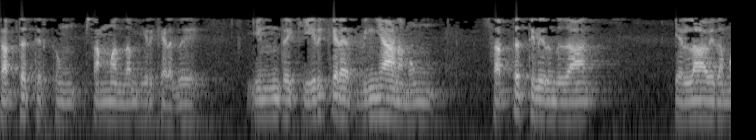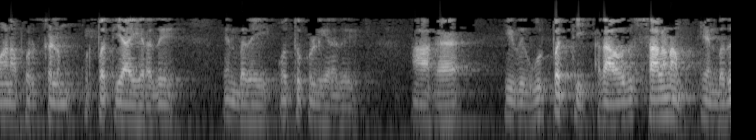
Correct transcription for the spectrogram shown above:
சப்தத்திற்கும் சம்பந்தம் இருக்கிறது. இன்றைக்கு இருக்கிற விஞ்ஞானமும் சப்தத்திலிருந்துதான் எல்லா விதமான பொருட்களும் உற்பத்தியாகிறது என்பதை ஒத்துக்கொள்கிறது. ஆக இது உற்பத்தி அதாவது சலனம் என்பது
